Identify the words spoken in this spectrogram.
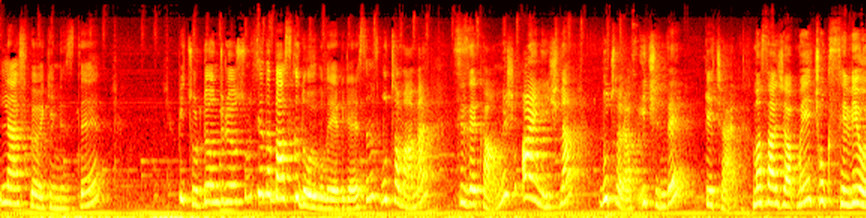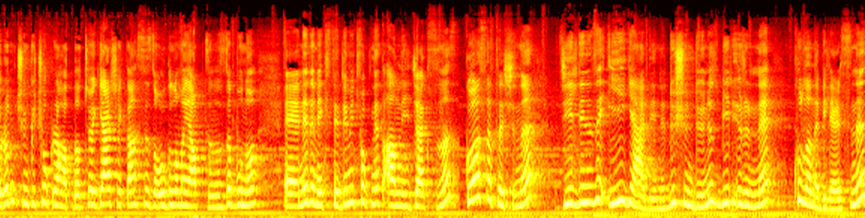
lenf bölgenizde bir tur döndürüyorsunuz ya da baskı da uygulayabilirsiniz. Bu tamamen size kalmış. Aynı işlem bu taraf için de geçerli. Masaj yapmayı çok seviyorum çünkü çok rahatlatıyor. Gerçekten siz de uygulama yaptığınızda bunu e, ne demek istediğimi çok net anlayacaksınız. Guasa taşını cildinize iyi geldiğini düşündüğünüz bir ürünle kullanabilirsiniz.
